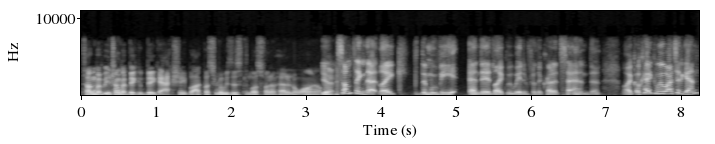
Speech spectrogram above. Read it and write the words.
talking about you're talking about big big actiony blockbuster movies. This is the most fun I've had in a while. Yeah. Something that like the movie ended, like we waited for the credits to end, and I'm like, okay, can we watch it again?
